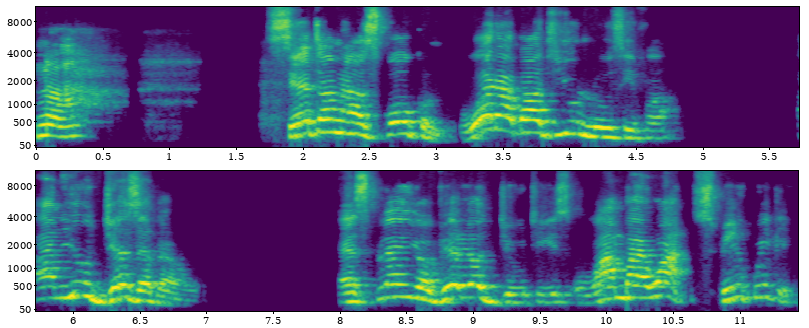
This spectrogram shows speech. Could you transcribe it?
No, Satan has spoken. What about you, Lucifer? And you, Jezebel? Explain your various duties one by one. Speak quickly.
